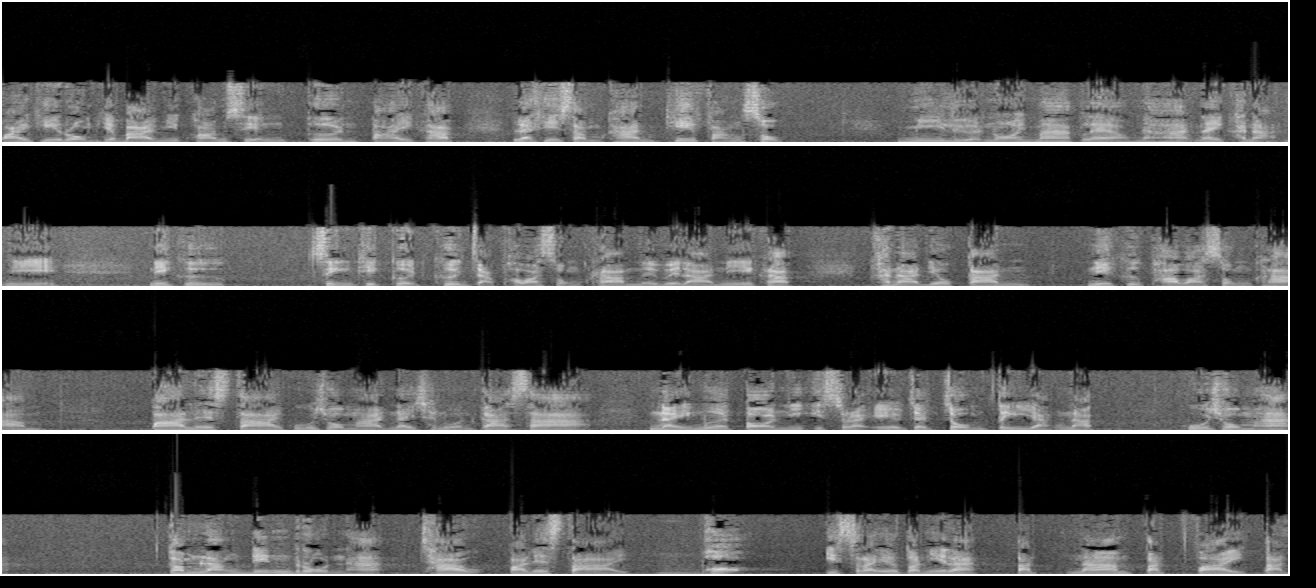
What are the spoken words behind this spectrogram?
ไปที่โรงพยาบาลมีความเสี่ยงเกินไปครับ และที่สำคัญที่ฝังศพมีเหลือน้อยมากแล้วนะฮะในขณะนี้นี่คือสิ่งที่เกิดขึ้นจากภาวะสงครามในเวลานี้ครับขณะเดียวกันนี่คือภาวะสงคราม ปาเลสไตน์คุณผู้ชมฮะในฉนวนกาซาในเมื่อตอนนี้อิสราเอลจะโจมตีอย่างหนักคุณผู้ชมฮะกำลังดิ้นรนฮะชาวปาเลสไตน์เพราะ อิสราเอลตอนนี้แหละ ตัดน้ำตัดไฟตัด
